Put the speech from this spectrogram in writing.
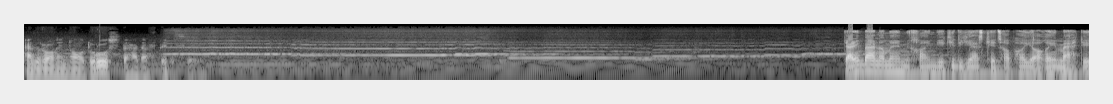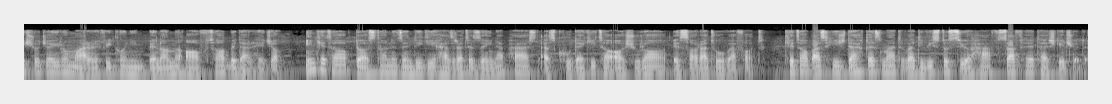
از راه نادرست به هدف برسه. در این برنامه می‌خوایم یکی دیگه از کتابهای آقای مهدی شجاعی رو معرفی کنیم به نام آفتاب در حجاب. این کتاب داستان زندگی حضرت زینب هست از کودکی تا آشورا، اسارت و وفات. کتاب از 18 قسمت و 237 صفحه تشکیل شده.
